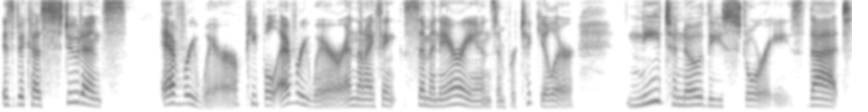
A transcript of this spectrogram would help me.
is because students everywhere people everywhere and then i think seminarians in particular need to know these stories that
